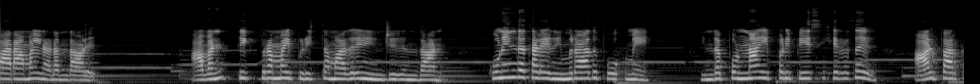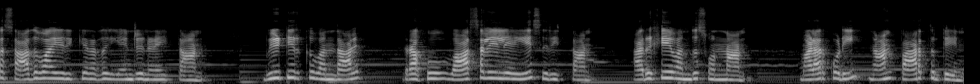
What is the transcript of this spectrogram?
பாராமல் நடந்தாள். அவன் திக்பிரமை பிடித்த மாதிரி நின்றிருந்தான். குனிந்த தலை நிமிராது போகுமே இந்த பொண்ணா இப்படி பேசுகிறது? ஆள் பார்க்க சாதுவாயிருக்கிறது என்று நினைத்தான். வீட்டிற்கு வந்தால் ரகு வாசலிலேயே சிரித்தான். அருகே வந்து சொன்னான் மலர்கொடி நான் பார்த்துட்டேன்.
